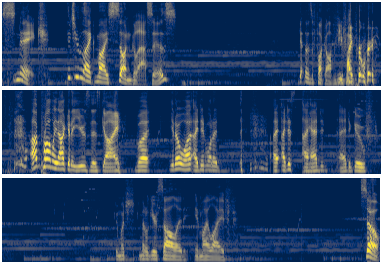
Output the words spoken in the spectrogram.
Snake, did you like my sunglasses? Get those the fuck off of you, Viper. I'm probably not to use this guy, but you know what? I did want to... I, I just... I had to I had to goof. Too much Metal Gear Solid in my life. So,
